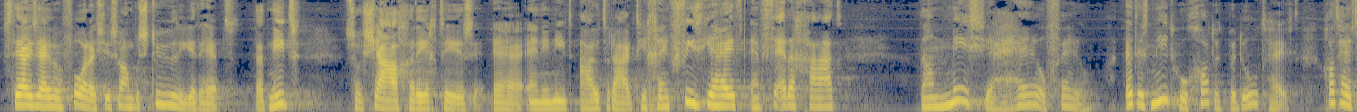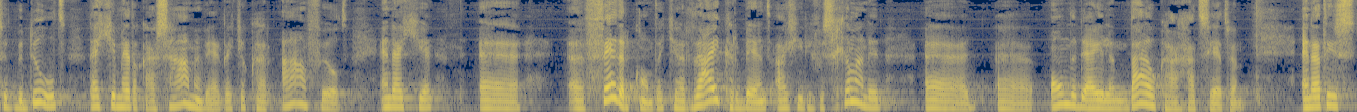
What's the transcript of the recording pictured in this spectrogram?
stel je eens even voor als je zo'n bestuur hier hebt. Dat niet sociaal gericht is eh, en die niet uitraakt. Die geen visie heeft en verder gaat. Dan mis je heel veel. Het is niet hoe God het bedoeld heeft. God heeft het bedoeld dat je met elkaar samenwerkt, dat je elkaar aanvult en dat je uh, uh, verder komt, dat je rijker bent als je die verschillende uh, onderdelen bij elkaar gaat zetten. En dat is,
